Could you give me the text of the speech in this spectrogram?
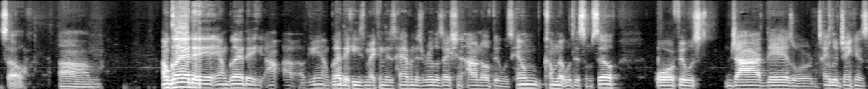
So, um, I'm glad that I'm glad that I, I, again I'm glad that he's making this having this realization. I don't know if it was him coming up with this himself, or if it was Ja Dez or Taylor Jenkins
